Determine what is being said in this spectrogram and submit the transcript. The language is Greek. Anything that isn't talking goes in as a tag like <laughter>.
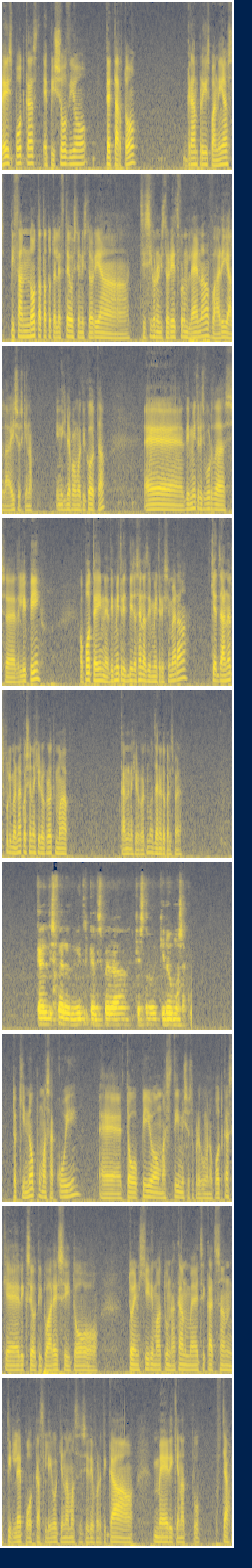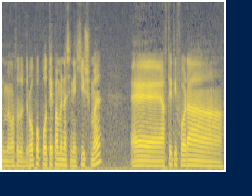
Race Podcast, επεισόδιο τέταρτο. Grand Prix Ισπανίας, πιθανότατα το τελευταίο στην ιστορία, στη σύγχρονη ιστορία της Φόρμουλα 1, βαρύ αλλά ίσως και να είναι και μια πραγματικότητα. Ε, Δημήτρης Βούρδας ε, Δλήπη, οπότε είναι Δημήτρης Μπίζας, ένας Δημήτρης σήμερα και Τζανέτος Πουλιμενάκος ένα χειροκρότημα, κανένα χειροκρότημα, Τζανέτο καλησπέρα. Καλησπέρα Δημήτρη, καλησπέρα και στο κοινό που μας ακούει. Το κοινό που μας ακούει ε, το οποίο μας τίμησε στο προηγούμενο podcast και έδειξε ότι του αρέσει το, το εγχείρημα του να κάνουμε έτσι κάτι σαν τηλέ podcast λίγο και να είμαστε σε διαφορετικά μέρη και να το φτιάχνουμε με αυτόν τον τρόπο. Οπότε είπαμε να συνεχίσουμε. Ε, αυτή τη φορά...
